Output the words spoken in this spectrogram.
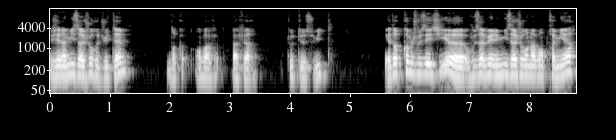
j'ai la mise à jour du thème. Donc, on va la faire tout de suite. Et donc, comme je vous ai dit, euh, vous avez les mises à jour en avant-première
